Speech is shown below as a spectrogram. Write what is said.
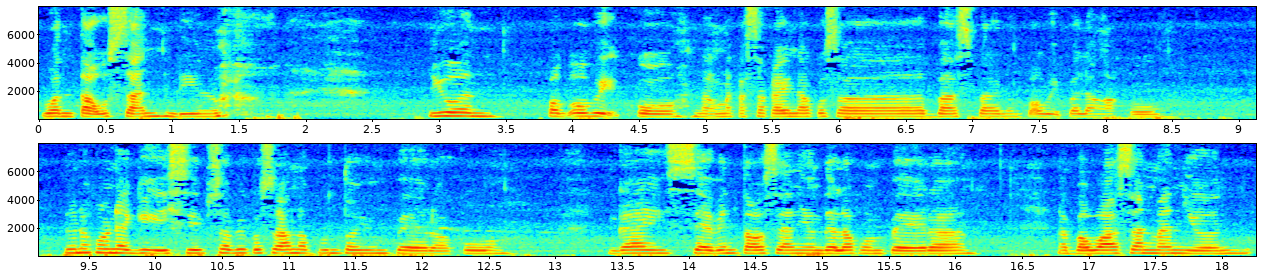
1,000. Hindi yun. Pag uwi ko, nang nakasakay na ako sa bus para nung pauwi pa lang ako. Doon ako nag-iisip. Sabi ko, saan napunta yung pera ko? Guys, 7,000 yung dala kong pera. Nabawasan man yun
